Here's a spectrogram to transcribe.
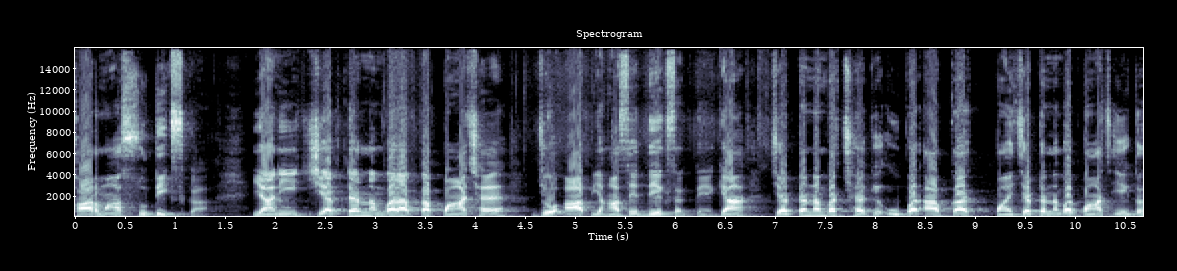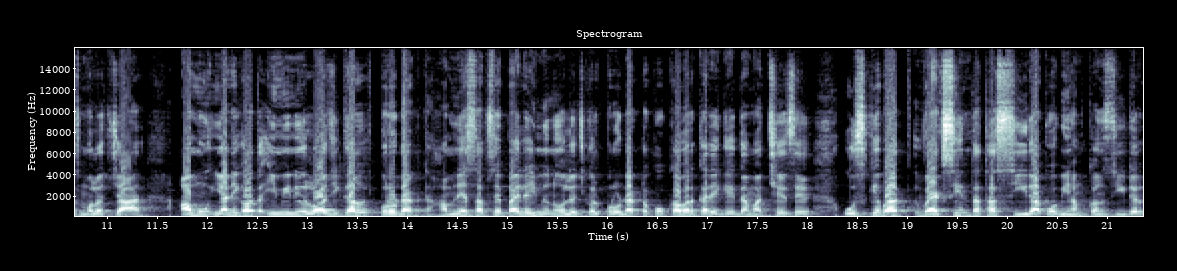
फार्मास्यूटिक्स का। यानी चैप्टर नंबर आपका पाँच है, जो आप यहाँ से देख सकते हैं। क्या? चैप्टर नंबर छः के ऊपर आपका चैप्टर नंबर पाँच, एक दशमलव चार, अमू, यानी क्या होता है? Immunological product. हमने सबसे पहले इम्यूनोलॉजिकल प्रोडक्ट को कवर करेंगे एकदम अच्छे से। उसके बाद वैक्सीन तथा सीरा को भी हम कंसीडर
